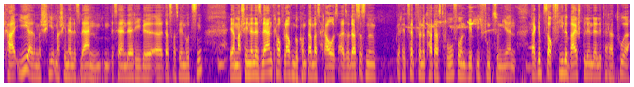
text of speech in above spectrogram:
KI, also maschinelles Lernen ist ja in der Regel äh, das, was wir nutzen. Ja. ja, maschinelles Lernen drauflaufen, bekommt dann was raus. Also das ist ein Rezept für eine Katastrophe und wird nicht funktionieren. Ja. Da gibt es auch viele Beispiele in der Literatur.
